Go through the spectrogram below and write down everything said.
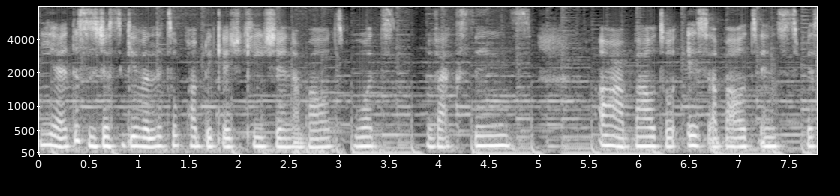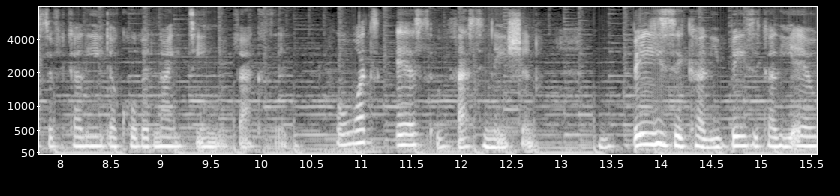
yeah this is just to give a little public education about what vaccines are about or is about and specifically the covid-19 vaccine. What is vaccination? Basically basically a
